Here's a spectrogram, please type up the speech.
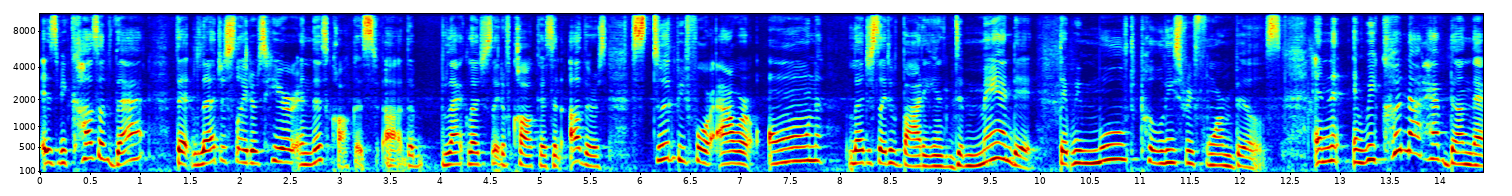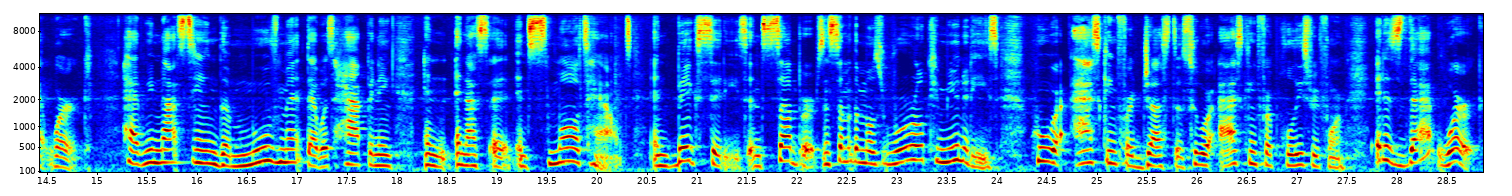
Is because of that that legislators here in this caucus, uh, the Black Legislative Caucus and others, stood before our own legislative body and demanded that we moved police reform bills. And, and we could not have done that work had we not seen the movement that was happening in, in, uh, in small towns, in big cities, in suburbs, in some of the most rural communities who were asking for justice, who were asking for police reform. It is that work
